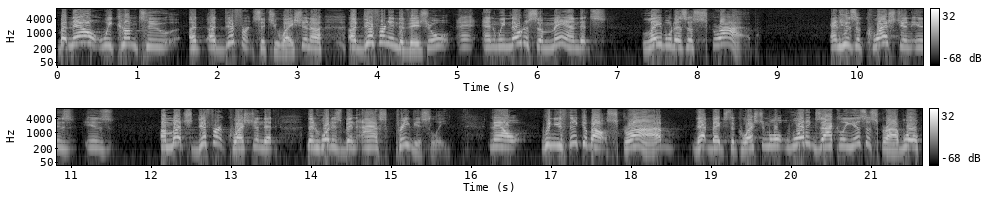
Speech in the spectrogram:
But now we come to a, a different situation, a, a different individual, and, and we notice a man that's labeled as a scribe. And his question is, is a much different question that, than what has been asked previously. Now, when you think about scribe, that begs the question well, what exactly is a scribe? Well,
